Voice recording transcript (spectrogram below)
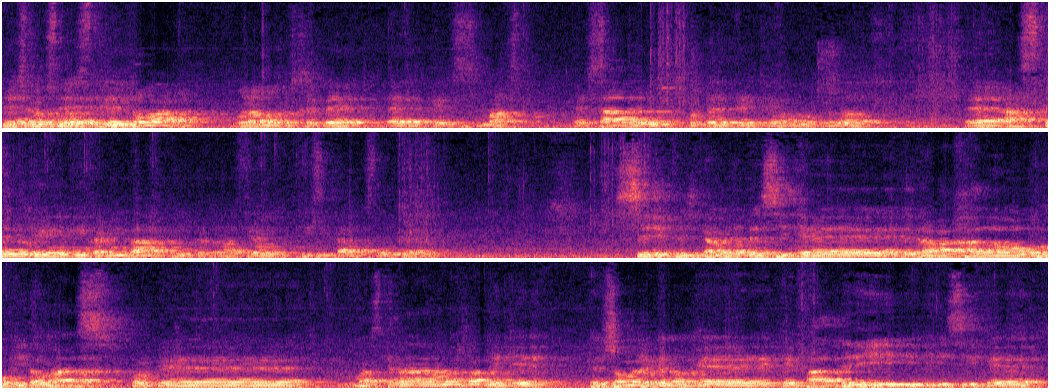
después de, de probar una MotoGP eh, que es más pesada y más potente que la Moto 2, eh, ¿has tenido que incrementar tu preparación física este invierno? Sí, físicamente sí que he trabajado un poquito más porque más que nada más vale que, que sobre que no que, que falte y, y sí que,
